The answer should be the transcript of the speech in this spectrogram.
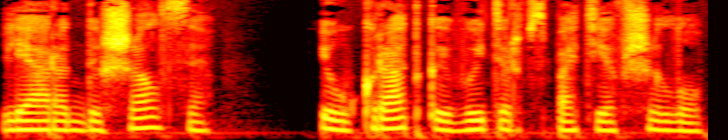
Лиар отдышался и украдкой вытер вспотевший лоб.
